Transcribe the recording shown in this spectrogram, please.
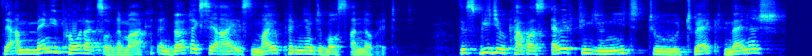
There are many products on the market and Vertex AI is in my opinion the most underrated. This video covers everything you need to track, manage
